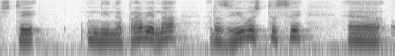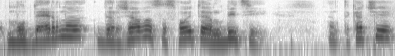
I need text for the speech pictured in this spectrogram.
Ще ни направи една развиваща се е, модерна държава със своите амбиции. Така че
